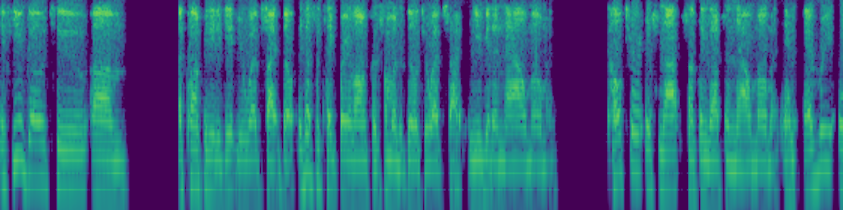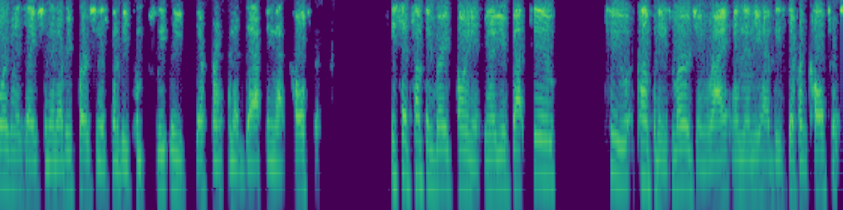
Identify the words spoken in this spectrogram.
if you go to um, a company to get your website built, it doesn't take very long for someone to build your website, and you get a now moment culture is not something that's a now moment. And every organization and every person is going to be completely different and adapting that culture. He said something very poignant. You know, you've got two, two companies merging, right? And then you have these different cultures.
